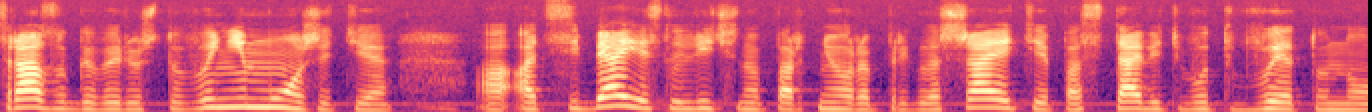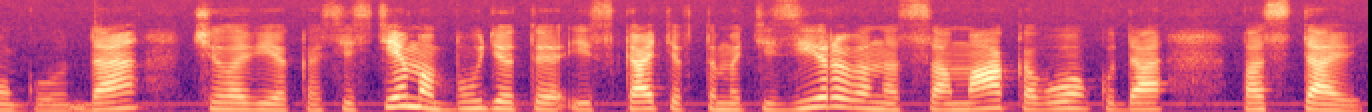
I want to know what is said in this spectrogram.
Сразу говорю, что вы не можете а, от себя, если личного партнера приглашаете, поставить вот в эту ногу да, человека. Система будет э, искать автоматизированно сама, кого куда поставить.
